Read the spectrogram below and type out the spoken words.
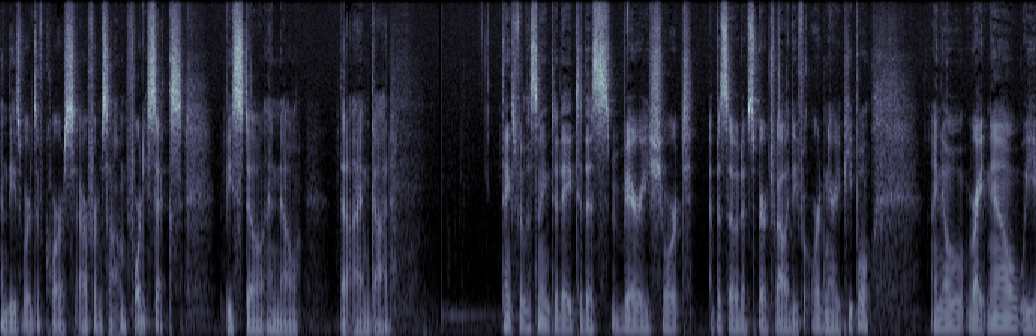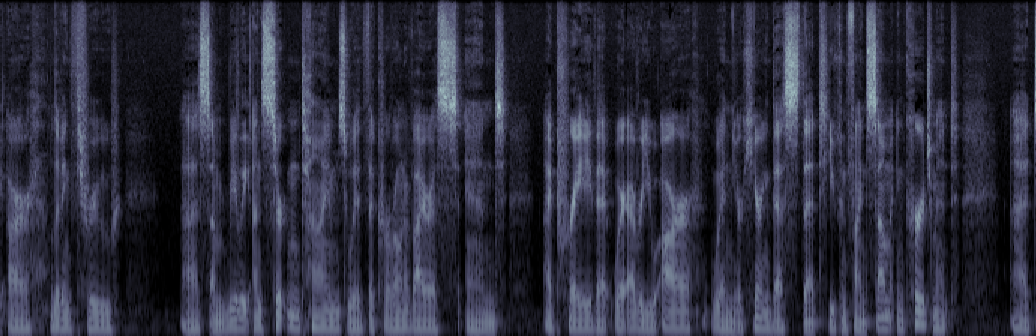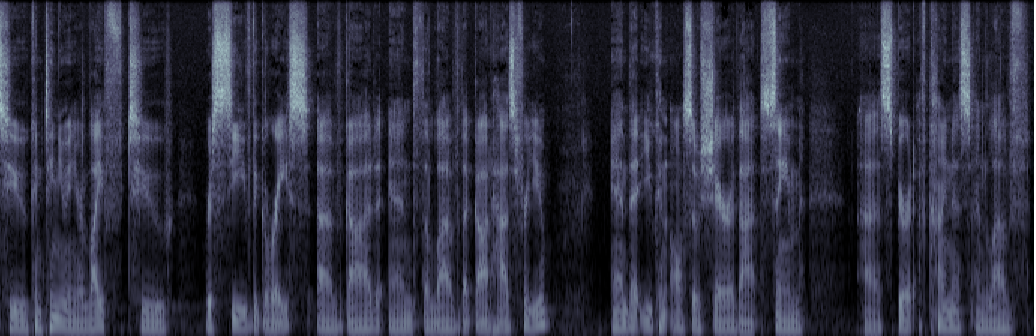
And these words, of course, are from Psalm 46 Be still and know that I am God. Thanks for listening today to this very short episode of Spirituality for Ordinary People. I know right now we are living through uh, some really uncertain times with the coronavirus. And I pray that wherever you are when you're hearing this, that you can find some encouragement uh, to continue in your life to receive the grace of God and the love that God has for you, and that you can also share that same uh, spirit of kindness and love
